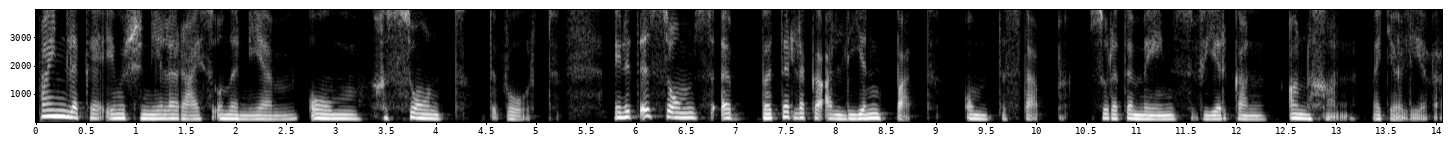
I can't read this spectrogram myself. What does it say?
pynlike emosionele reis onderneem om gesond te word. En dit is soms 'n bitterlike alleenpad om te stap sodat 'n mens weer kan aangaan met jou lewe.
